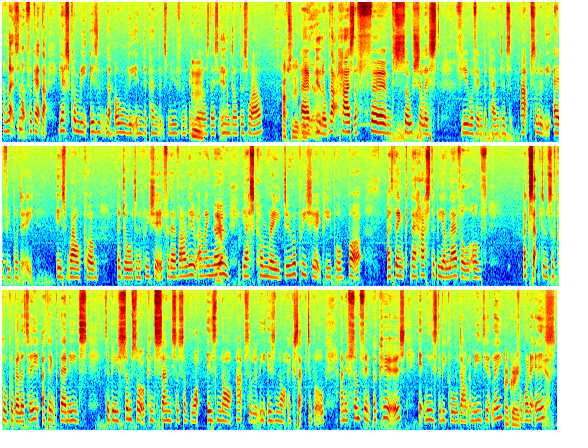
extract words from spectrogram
And let's not forget that Yes Cymru isn't the only independence movement in Mm. Wales. There's Yeah. Undod as well. Absolutely. Um, Yeah. You know that has a firm socialist view of independence. Absolutely everybody is welcome, adored, and appreciated for their value. And I know Yes Cymru do appreciate people, but I think there has to be a level of acceptance of culpability. I think there needs to be some sort of consensus of what is not, absolutely is not acceptable. And if something occurs, it needs to be called out immediately Agree. for what it is.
